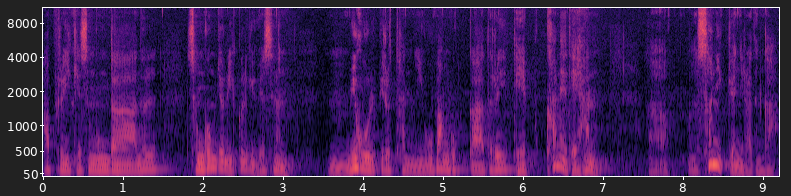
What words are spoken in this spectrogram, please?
앞으로 이 개성공단을 성공적으로 이끌기 위해서는 음, 미국을 비롯한 이 우방 국가들의 대북한에 대한 어, 선입견이라든가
